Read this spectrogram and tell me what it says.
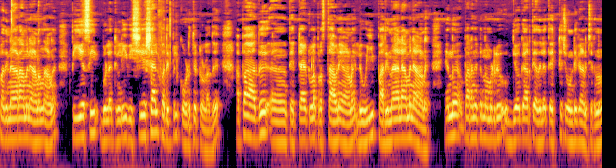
പതിനാറാമനാണെന്നാണ് പി എസ് സി ബുള്ളറ്റിനിൽ ഈ വിശേഷാൽ പതിപ്പിൽ കൊടുത്തിട്ടുള്ളത്. അപ്പോൾ അത് തെറ്റായിട്ടുള്ള പ്രസ്താവനയാണ്. ലൂയി പതിനാലാമനാണ് എന്ന് പറഞ്ഞിട്ട് നമ്മുടെ ഒരു ഉദ്യോഗാർത്ഥി അതിൽ തെറ്റ് ചൂണ്ടിക്കാണിച്ചിരുന്നു.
